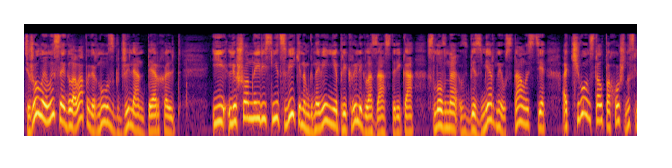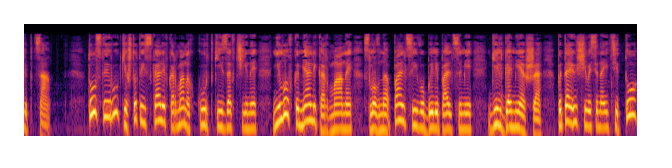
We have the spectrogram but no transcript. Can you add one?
Тяжелая лысая голова повернулась к Джиллиан Перхольд — и лишенные ресниц веки на мгновение прикрыли глаза старика, словно в безмерной усталости, отчего он стал похож на слепца. Толстые руки что-то искали в карманах куртки из овчины, неловко мяли карманы, словно пальцы его были пальцами Гильгамеша, пытающегося найти то,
